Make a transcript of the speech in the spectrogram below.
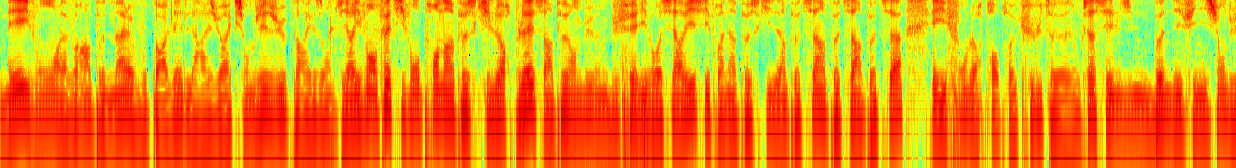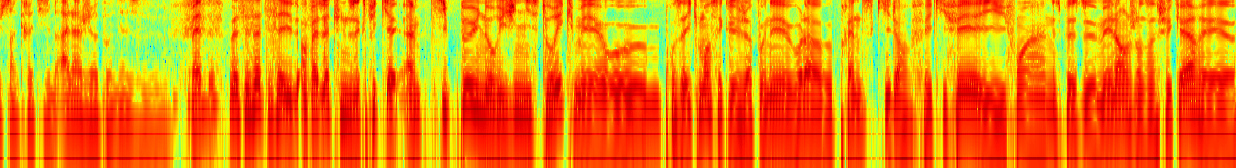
mais ils vont avoir un peu de mal à vous parler de la résurrection de Jésus, par exemple. Ils vont en fait, ils vont prendre un peu ce qui leur plaît, c'est un peu un, bu- un buffet libre service. Ils prennent un peu ce qui, un peu de ça, un peu de ça, un peu de ça, et ils font leur propre culte. Donc ça, c'est une bonne définition du syncrétisme à la japonaise. euh. Med Ouais, c'est ça, t'essayes- en fait là tu nous expliques qu'il y a un petit peu une origine historique, mais euh, prosaïquement c'est que les Japonais euh, voilà, euh, prennent ce qui leur fait kiffer, et ils font un espèce de mélange dans un shaker, et, euh,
